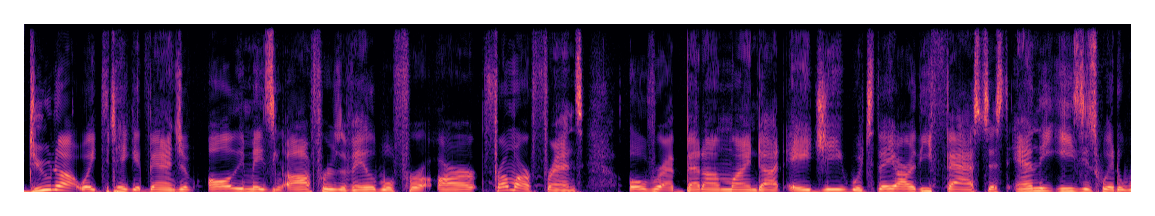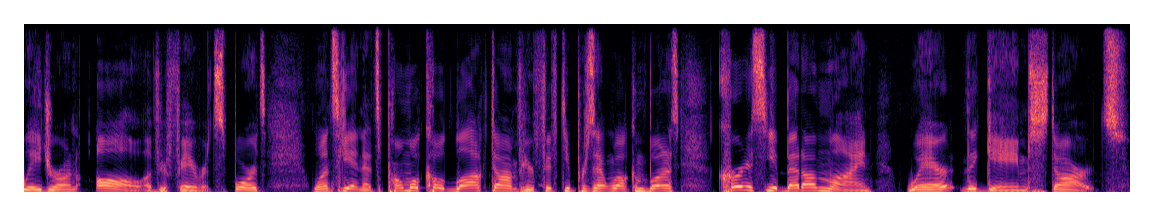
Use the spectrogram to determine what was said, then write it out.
Do not wait to take advantage of all the amazing offers available for our from our friends over at betonline.ag, which they are the fastest and the easiest way to wager on all of your favorite sports. Once again, that's promo code locked on for your 50% welcome bonus, courtesy of Bet Online, where the game starts.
